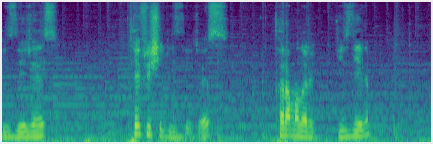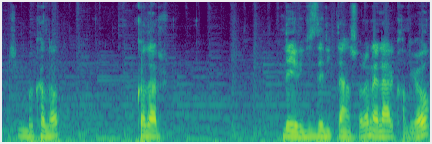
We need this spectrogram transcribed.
gizleyeceğiz. Tefrişi gizleyeceğiz. Taramaları gizleyelim. Şimdi bakalım. Bu kadar layer'ı gizledikten sonra neler kalıyor?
